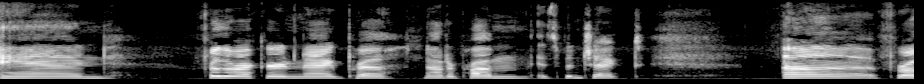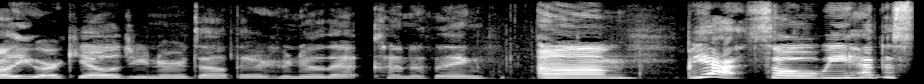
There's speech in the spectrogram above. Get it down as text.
and for the record, NAGPRA, not a problem. It's been checked. Uh, for all you archaeology nerds out there who know that kind of thing. Um, but yeah, so we had this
